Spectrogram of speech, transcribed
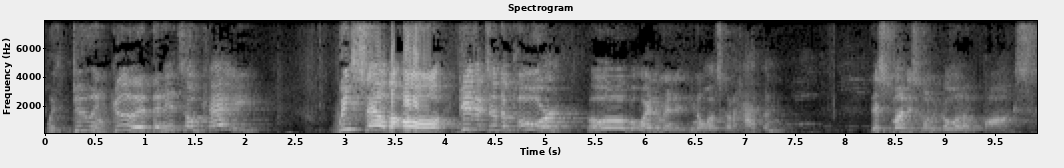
with doing good, then it's okay. We sell the oil, give it to the poor. Oh, but wait a minute. You know what's going to happen? This money's going to go in a box.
